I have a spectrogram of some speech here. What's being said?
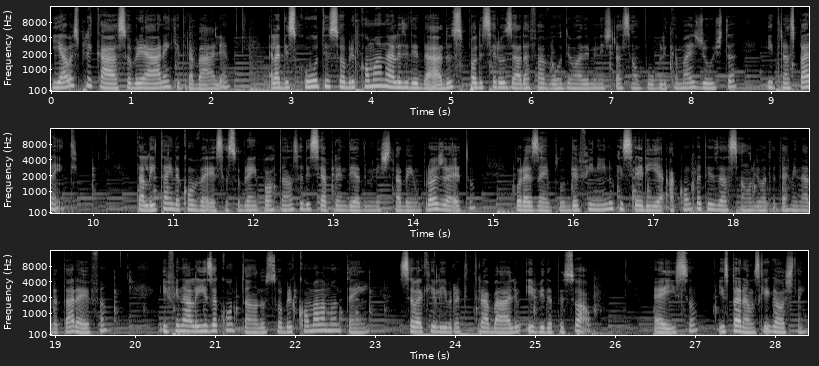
E ao explicar sobre a área em que trabalha, ela discute sobre como a análise de dados pode ser usada a favor de uma administração pública mais justa e transparente. Talita ainda conversa sobre a importância de se aprender a administrar bem um projeto, por exemplo, definindo o que seria a concretização de uma determinada tarefa e finaliza contando sobre como ela mantém seu equilíbrio entre trabalho e vida pessoal. É isso, esperamos que gostem.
